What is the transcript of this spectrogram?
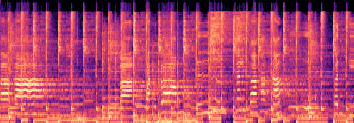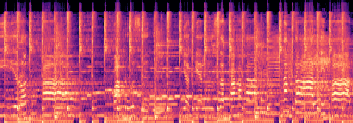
ขานบางวันกล้ำคืนงั้นข้านักคืนเป็นขี่รถพาความรู้สึกอยากเย็นสถานน้ำตาไหลผาน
